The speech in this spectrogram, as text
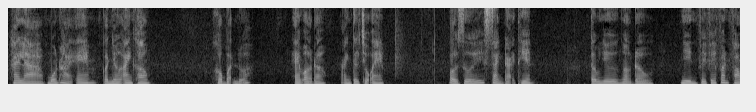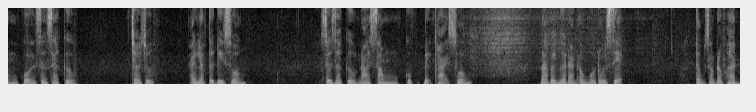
Hay là muốn hỏi em có nhớ anh không? Không bận nữa. Em ở đâu? Anh tới chỗ em. Ở dưới sảnh đại thiên. Tống Như ngẩng đầu, Nhìn về phía văn phòng của Dương Gia Cửu. Chờ chút, Anh lập tức đi xuống. Dương Gia Cửu nói xong, cúp điện thoại xuống. Nói với người đàn ông ngồi đối diện. Tổng giám đốc Hân,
